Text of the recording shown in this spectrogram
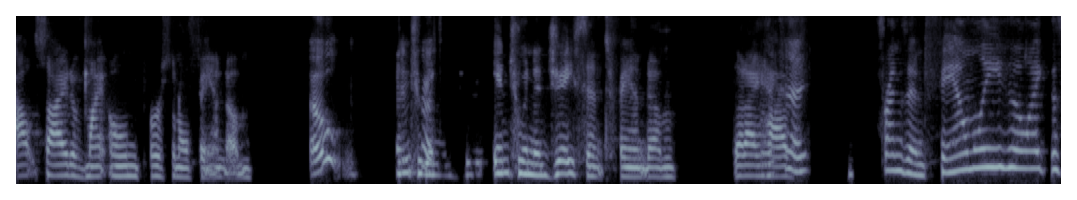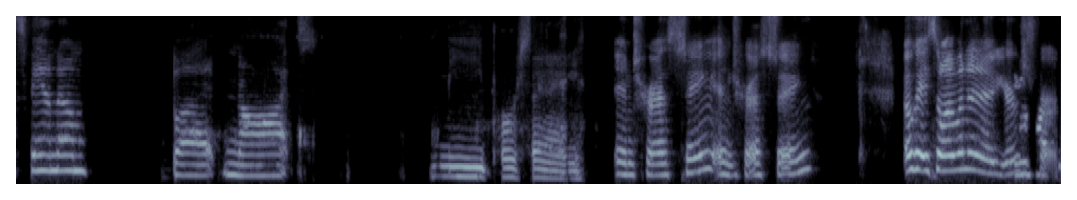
outside of my own personal fandom. oh into an, into an adjacent fandom that I have Okay. friends and family who like this fandom, but not me per se. Interesting. Interesting. Okay, so I want to know yours first.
